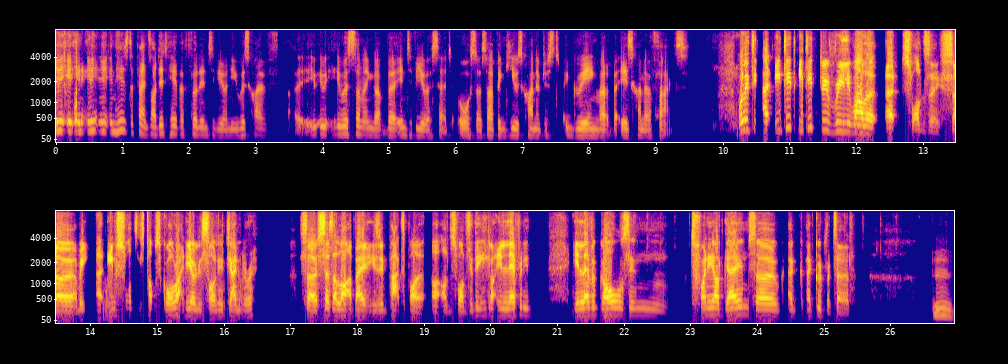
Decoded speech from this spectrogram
in, in, in, in, his defense, I did hear the full interview, and he was kind of it, it, was something that the interviewer said also. So I think he was kind of just agreeing that that is kind of a fact. Well, did, uh, did he did do really well at, at Swansea. So I mean, uh, he was Swansea's top scorer, and he only signed in January. So it says a lot about his impact upon, on Swansea. I think he got 11, 11 goals in 20 odd games, so a, a good return. Mm.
